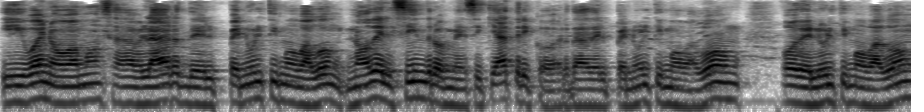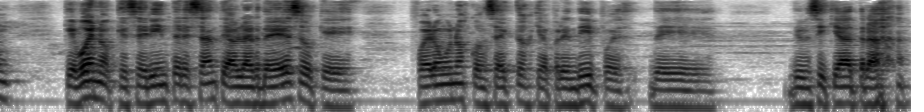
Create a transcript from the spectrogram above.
Y bueno, vamos a hablar del penúltimo vagón, no del síndrome psiquiátrico, ¿verdad? Del penúltimo vagón o del último vagón que bueno, que sería interesante hablar de eso, que fueron unos conceptos que aprendí pues de, un psiquiatra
